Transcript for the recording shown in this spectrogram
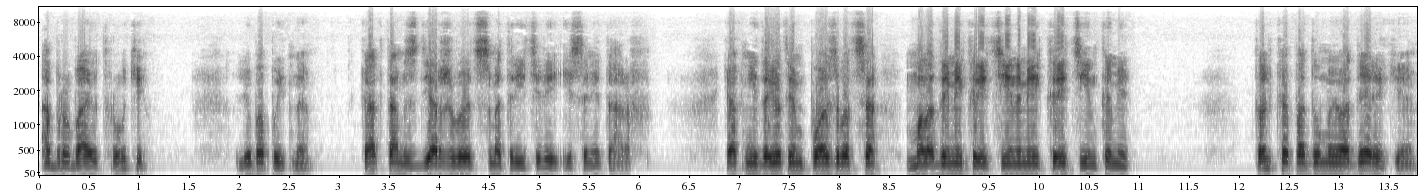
обрубают руки? Любопытно, как там сдерживают смотрителей и санитаров? Как не дают им пользоваться молодыми кретинами и кретинками? Только подумаю о Дереке,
